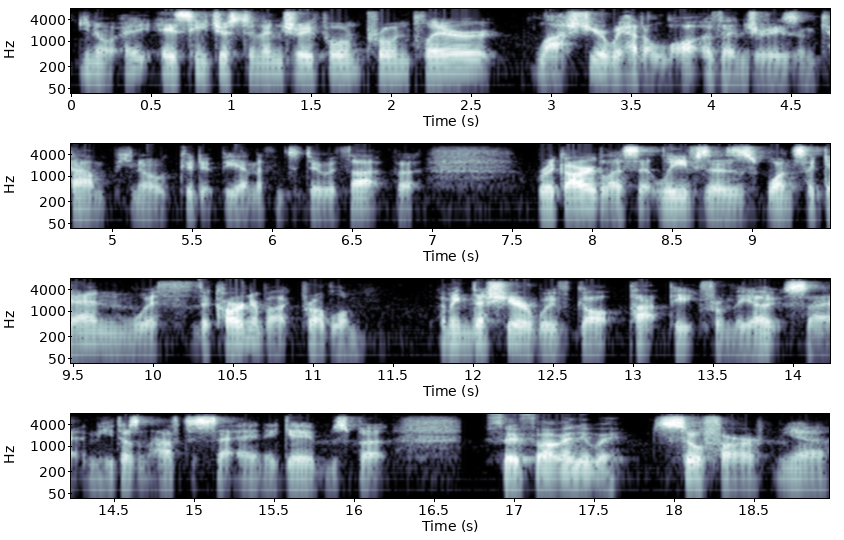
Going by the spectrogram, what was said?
you know, is he just an injury prone, prone player? last year we had a lot of injuries in camp. You know, could it be anything to do with that? But regardless, it leaves us once again with the cornerback problem. I mean, this year we've got Pat Pete from the outset, and he doesn't have to set any games. But so far, anyway. So far, yeah.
